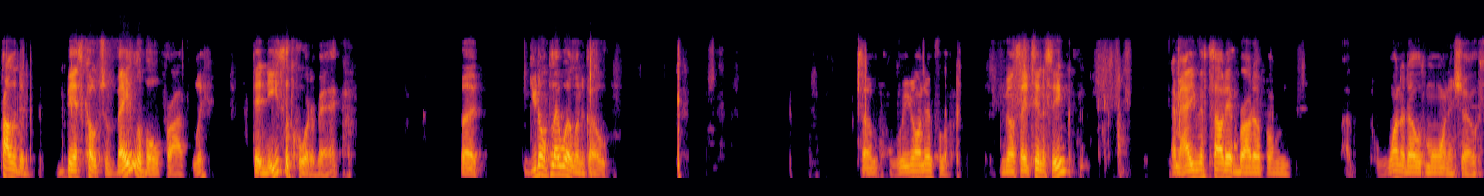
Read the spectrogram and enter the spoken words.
Probably the best coach available, probably, that needs a quarterback. But you don't play well in the cold. So what are you going there for? You gonna say Tennessee? I mean, I even saw that brought up on uh, one of those morning shows.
